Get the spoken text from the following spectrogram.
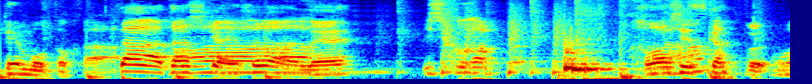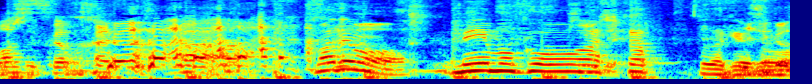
デモとか。ああ、確かにそうだね。石子カップ。オアシスカップ。オアシスカップ。まあでも名目オアシカップだけど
